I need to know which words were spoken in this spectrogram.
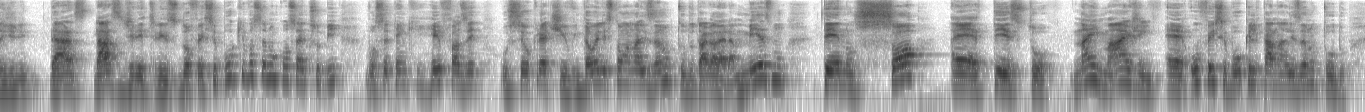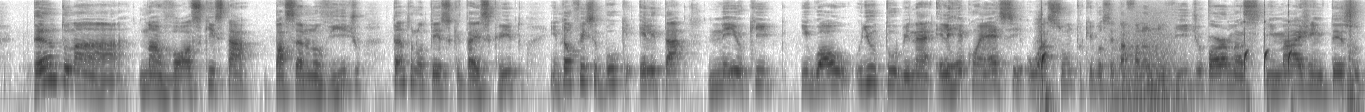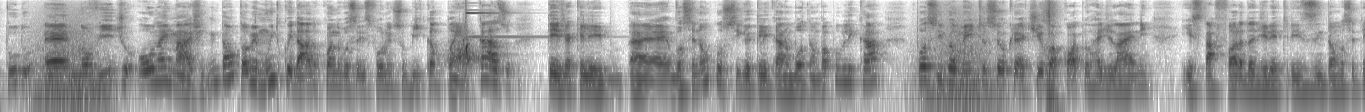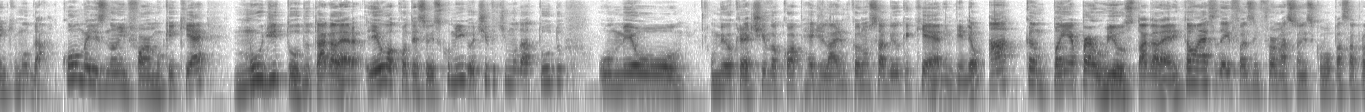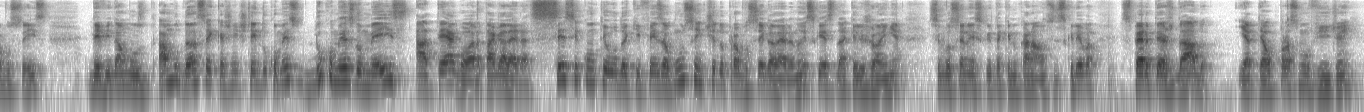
das, das diretrizes do Facebook e você não consegue subir, você tem que refazer o seu criativo. Então eles estão analisando tudo, tá galera? Mesmo tendo só é, texto na imagem, é, o Facebook ele está analisando tudo. Tanto na, na voz que está passando no vídeo, tanto no texto que está escrito. Então o Facebook ele está meio que igual o YouTube, né? Ele reconhece o assunto que você está falando no vídeo, formas, imagem, texto, tudo é no vídeo ou na imagem. Então tome muito cuidado quando vocês forem subir campanha. Caso esteja aquele, é, você não consiga clicar no botão para publicar, possivelmente o seu criativo, a cópia ou headline está fora da diretrizes, então você tem que mudar. Como eles não informam o que, que é, mude tudo, tá galera? Eu aconteceu isso comigo, eu tive que mudar tudo, o meu o meu criativo, a copy headline, porque eu não sabia o que que era, entendeu? A campanha para Reels, tá galera? Então essa daí foi as informações que eu vou passar para vocês devido à mudança que a gente tem do começo, do começo do mês até agora, tá galera? Se esse conteúdo aqui fez algum sentido para você, galera, não esqueça de dar aquele joinha. Se você não é inscrito aqui no canal, se inscreva. Espero ter ajudado e até o próximo vídeo, hein?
